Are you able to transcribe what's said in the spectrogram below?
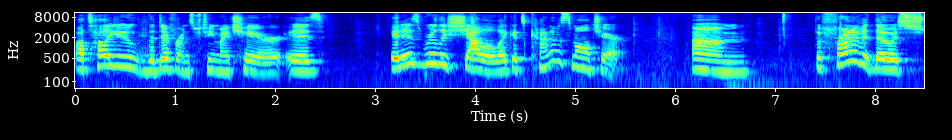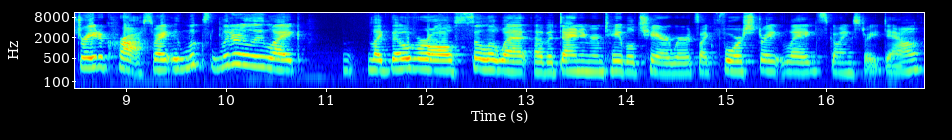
I'll tell you the difference between my chair is it is really shallow. Like it's kind of a small chair. Um, the front of it though is straight across, right? It looks literally like like the overall silhouette of a dining room table chair where it's like four straight legs going straight down.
